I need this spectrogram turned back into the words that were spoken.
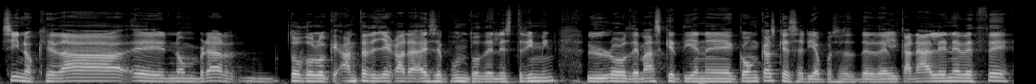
Sí, nos queda eh, nombrar todo lo que antes de llegar a ese punto del streaming, lo demás que tiene Concast, que sería pues desde el canal NBC,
